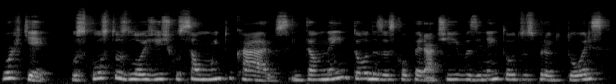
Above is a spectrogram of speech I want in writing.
Por quê? Os custos logísticos são muito caros, então nem todas as cooperativas e nem todos os produtores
